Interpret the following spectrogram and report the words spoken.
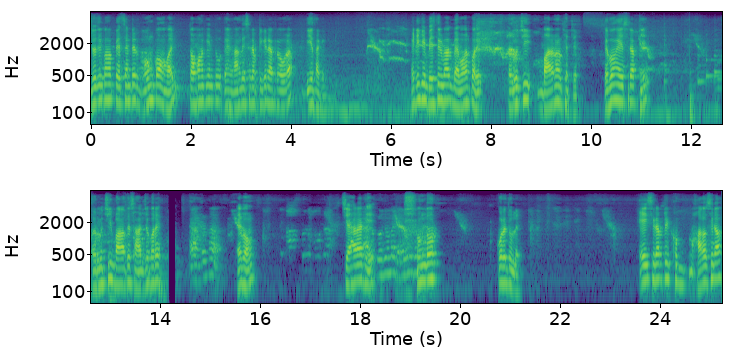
যদি কোনো পেশেন্টের ঘুম কম হয়, তখন কিন্তু এই হাংরি সিরাপটিকে ডাক্তারবাবুরা দিয়ে থাকে। এটিকে বেশিরভাগ ব্যবহার করে রুচি বাড়ানোর ক্ষেত্রে। এবং এই সিরাপটি রুচি বাড়াতে সাহায্য করে এবং চেহারাকে সুন্দর করে তোলে। এই সিরাপটি খুব ভালো সিরাপ।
